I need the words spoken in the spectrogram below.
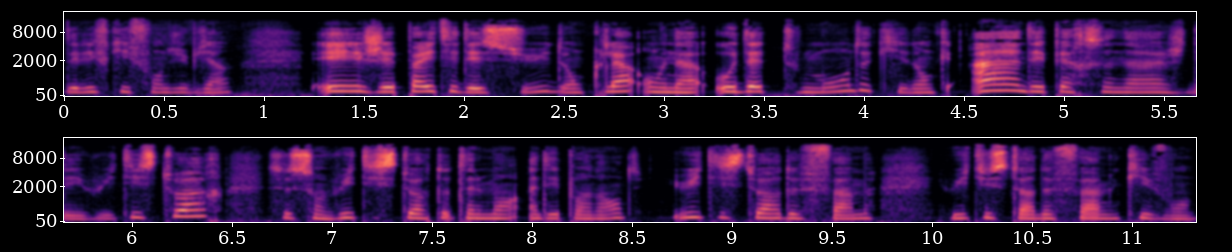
Des livres qui font du bien. Et j'ai pas été déçue. Donc là, on a Odette Tout le Monde, qui est donc un des personnages des huit histoires. Ce sont huit histoires totalement indépendantes, huit histoires de femmes, huit histoires de femmes qui vont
